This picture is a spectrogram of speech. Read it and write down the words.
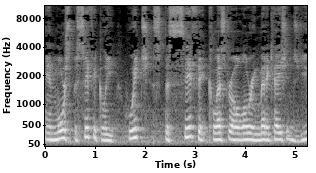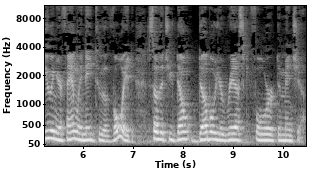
and more specifically, which specific cholesterol lowering medications you and your family need to avoid so that you don't double your risk for dementia.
